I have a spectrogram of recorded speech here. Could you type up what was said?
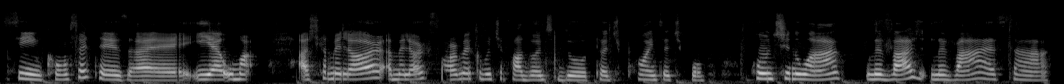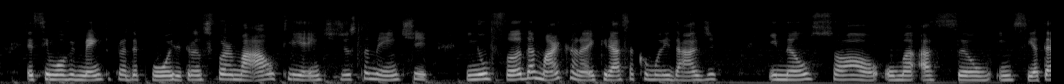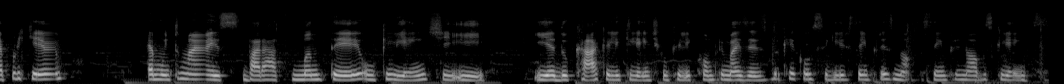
Sim, com certeza. É, e é uma. Acho que a melhor, a melhor forma como eu tinha falado antes do touch points, é tipo continuar, levar, levar essa, esse movimento para depois e transformar o cliente justamente em um fã da marca, né? E criar essa comunidade e não só uma ação em si. Até porque é muito mais barato manter um cliente e e educar aquele cliente com que ele compre mais vezes do que conseguir sempre, no sempre novos clientes.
